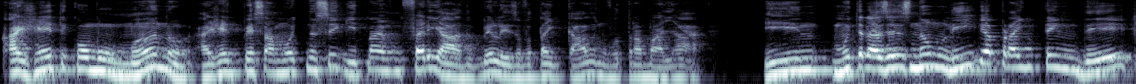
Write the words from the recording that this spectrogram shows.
a gente como humano, a gente pensa muito no seguinte, não, é um feriado, beleza, vou estar em casa, não vou trabalhar. E muitas das vezes não liga para entender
